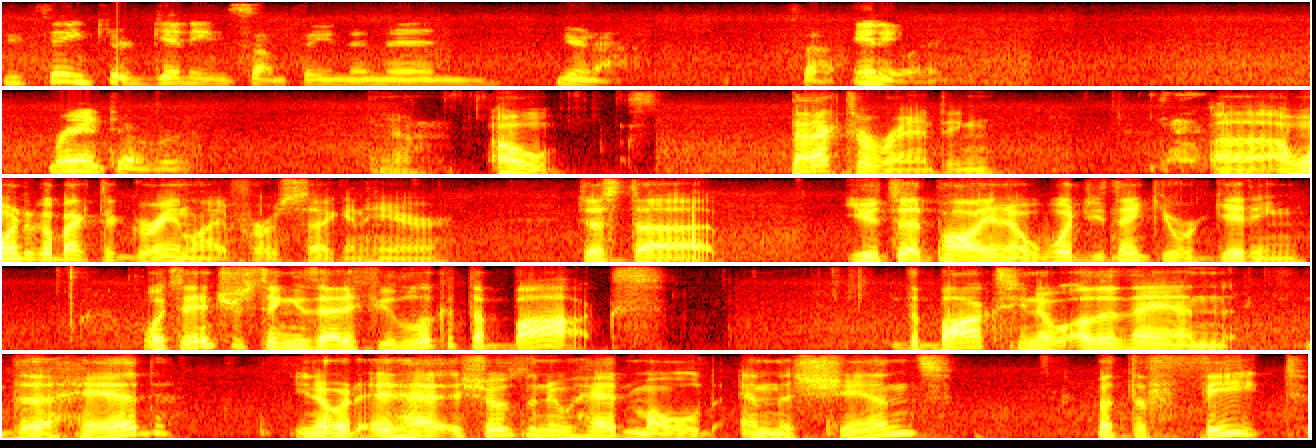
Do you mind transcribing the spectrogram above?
you think you're getting something and then you're not. So anyway, rant over. Yeah. Oh, back to ranting. Uh, I wanted to go back to Greenlight for a second here. Just uh, you said, Paul, you know, what do you think you were getting? What's interesting is that if you look at the box, the box, you know, other than the head, you know, it, it, it shows the new head mold and the shins, but the feet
